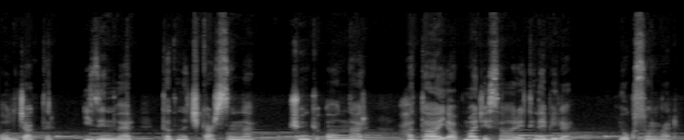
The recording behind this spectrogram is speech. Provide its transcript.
olacaktır. İzin ver, tadını çıkarsınlar. Çünkü onlar hata yapma cesaretine bile yoksunlar.''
